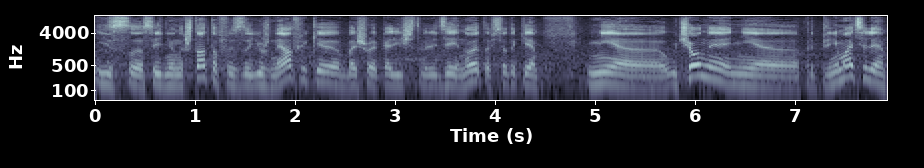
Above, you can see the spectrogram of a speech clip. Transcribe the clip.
из Соединенных Штатов, из Южной Африки большое количество людей, но это все-таки не ученые, не предприниматели,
